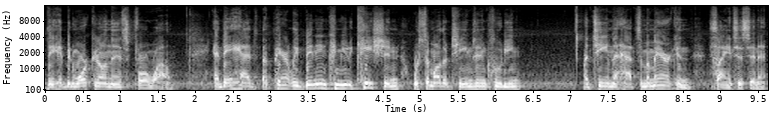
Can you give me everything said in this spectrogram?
they had been working on this for a while. And they had apparently been in communication with some other teams, including a team that had some American scientists in it.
